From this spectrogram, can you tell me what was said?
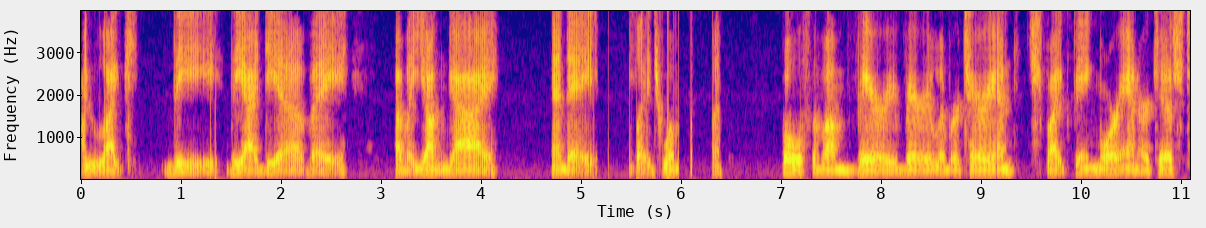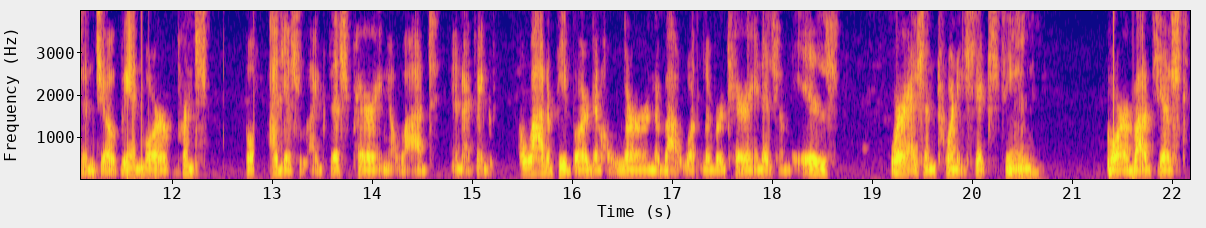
I like the the idea of a of a young guy and a middle-aged woman both of them very, very libertarian. Spike being more anarchist and Jo being more principled. I just like this pairing a lot. And I think a lot of people are going to learn about what libertarianism is. Whereas in 2016, more about just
